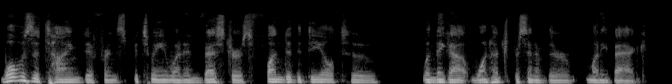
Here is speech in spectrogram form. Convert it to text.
What was the time difference between when investors funded the deal to when they got 100% of their money back?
